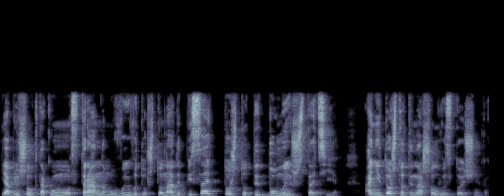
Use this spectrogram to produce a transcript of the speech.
я пришел к такому странному выводу, что надо писать то, что ты думаешь в статье а не то, что ты нашел в источниках.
